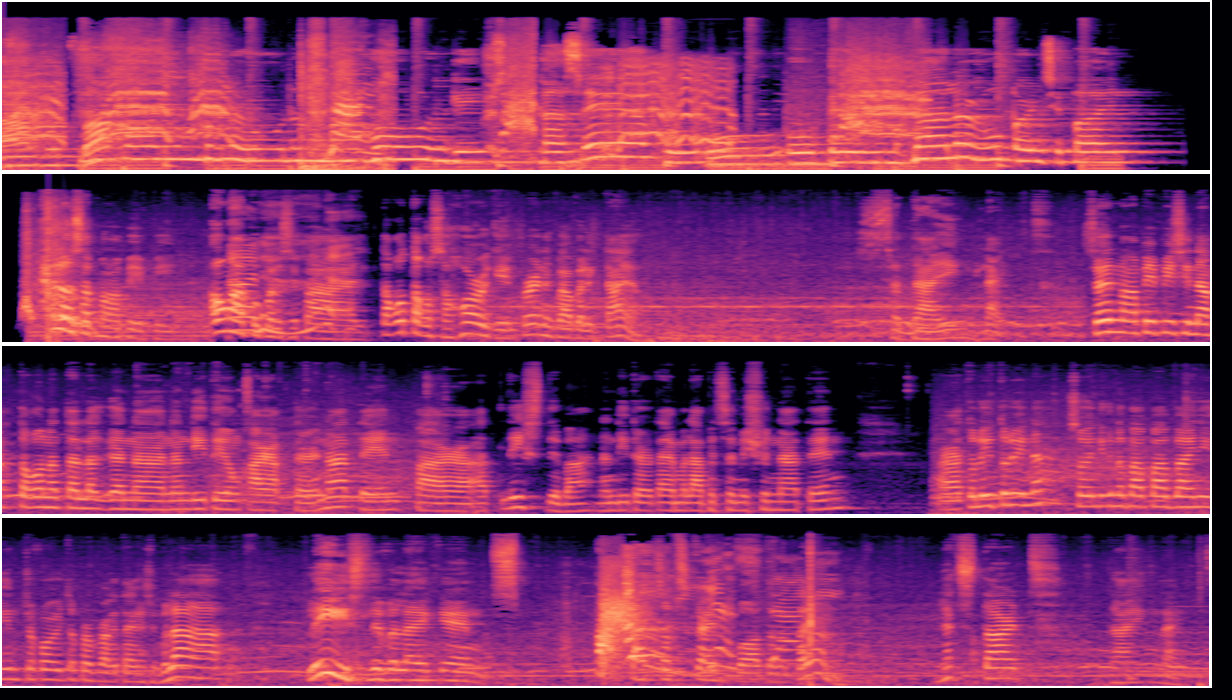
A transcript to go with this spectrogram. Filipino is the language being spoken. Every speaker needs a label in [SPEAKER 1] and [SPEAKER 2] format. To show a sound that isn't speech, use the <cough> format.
[SPEAKER 1] Hamon ba kayong maglaro ng mga horror games? Kasi ako, oo, okay, maglalaro principal.
[SPEAKER 2] Hello sa mga baby. Ako nga po pala si Pal. Takot ako sa horror game pero nagbabalik tayo. Sa Dying Light. So yun mga pipi, sinakto ko na talaga na nandito yung character natin para at least, di ba, nandito na tayo malapit sa mission natin. Para tuloy-tuloy na. So hindi ko napapabayan yung intro ko ito para bago tayo simula. Please, leave a like and smack that subscribe button at ayun. Let's start Dying Light.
